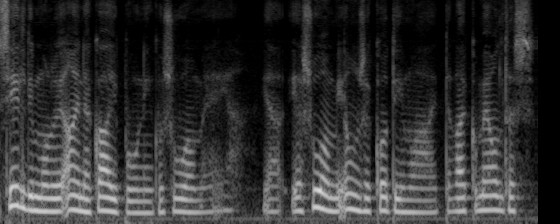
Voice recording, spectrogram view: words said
silti mulla oli aina kaipuu niin kuin Suomeen ja, ja, ja Suomi on se kotimaa, että vaikka me oltais,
